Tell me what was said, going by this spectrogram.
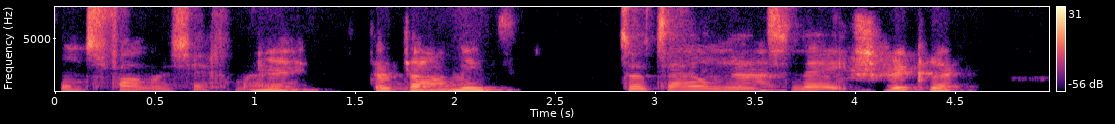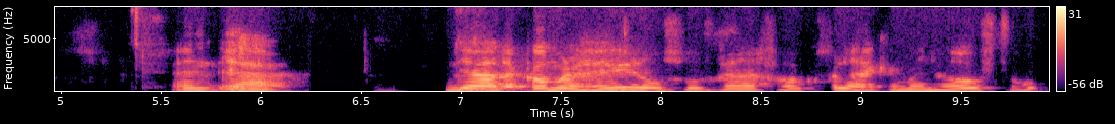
ontvangen, zeg maar. Nee, totaal niet. Totaal niet, nee. Verschrikkelijk. En, en Ja, ja, daar komen er heel veel vragen ook gelijk in mijn hoofd op.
